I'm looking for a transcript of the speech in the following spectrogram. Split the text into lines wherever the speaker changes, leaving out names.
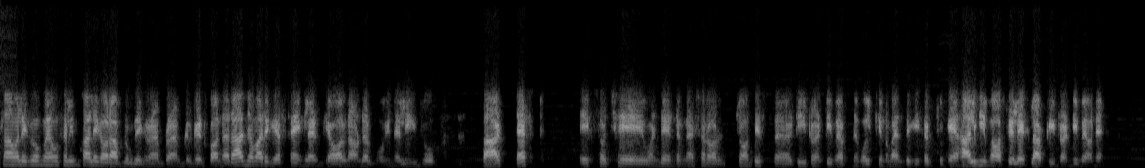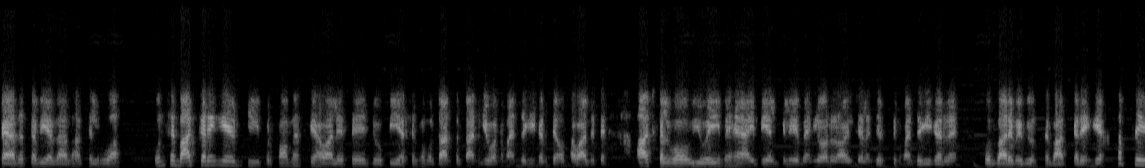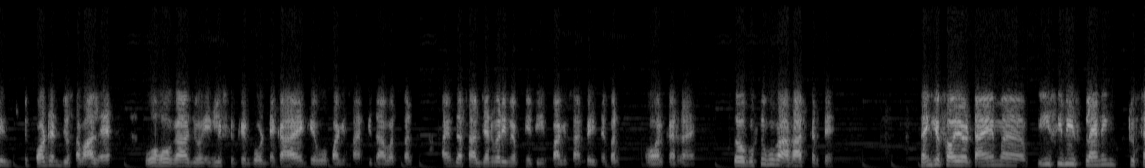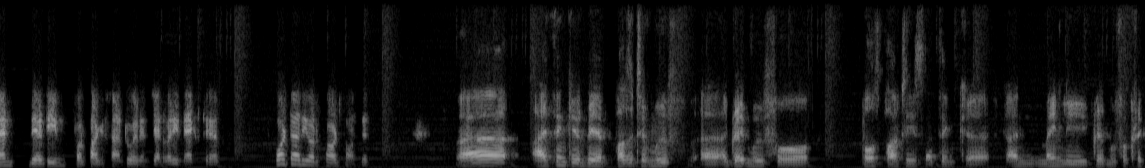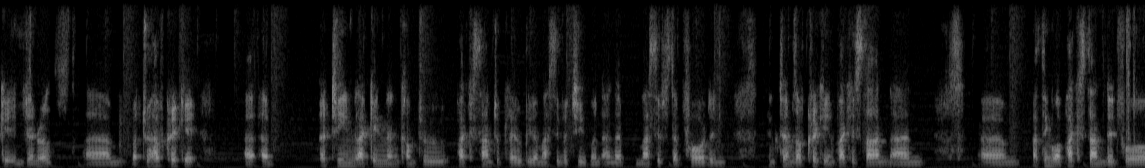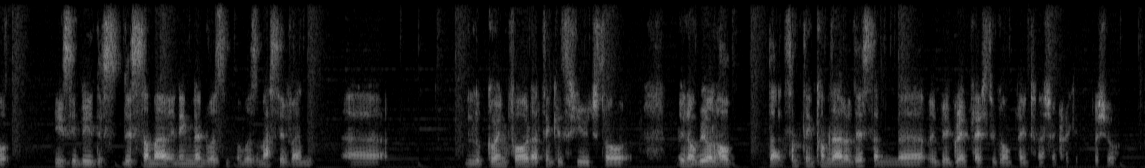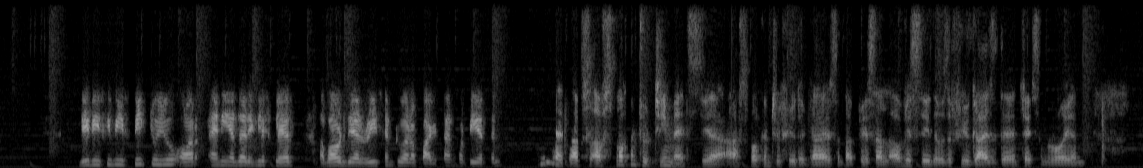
अस्सलाम वालेकुम मैं हूँ सलीम खालिक और आप लोग देख रहे हैं प्राइम क्रिकेट कॉर्नर आज हमारे गेस्ट हैं इंग्लैंड के ऑलराउंडर मोइन अली, जो साठ टेस्ट 106 वनडे इंटरनेशनल और 34 टी ट्वेंटी में अपने मुल्क की नुमाइंदगी कर चुके हैं। हाल ही में ऑस्ट्रेलिया के खिलाफ टी ट्वेंटी में उन्हें क्यादत का भी एजाज हासिल हुआ। उनसे बात करेंगे उनकी परफॉर्मेंस के हवाले से जो पी एस एल में मुल्तान सुल्तान की वो नुमाइंदगी करते हैं उस हवाले से आजकल वो यूएई e में है आई पी एल के लिए बेंगलोर रॉयल चैलेंजर्स की नुमाइंदगी कर रहे हैं उस बारे में भी उनसे बात करेंगे सबसे इम्पोर्टेंट जो सवाल है वो होगा जो इंग्लिश क्रिकेट बोर्ड ने कहा है कि वो पाकिस्तान की दावत पर आइंदा साल जनवरी में अपनी टीम पाकिस्तान भेजने पर गौर कर रहा है तो गुफ्तु का आगाज़ करते हैं Thank you for your time. Uh, ECB is planning to send their team for Pakistan tour in January next year. What are your thoughts on this?
Uh, I think it would be a positive move, uh, a great move for both parties. I think, uh, and mainly great move for cricket in general. Um, but to have cricket, a, a, a, team like England come to Pakistan to play would be a massive achievement and a massive step forward in in terms of cricket in Pakistan. And um, I think what Pakistan did for ECB this this summer in England was was massive and uh, look going forward, I think is huge. So, you know, we all hope that something comes out of this, and uh, it'll be a great place to go and play international cricket for sure.
Did ECB speak to you or any other English players about their recent tour of Pakistan for PSL?
Yes, I've, I've spoken to teammates. Yeah, I've spoken to a few of the guys about PSL. Obviously, there was a few guys there, Jason Roy and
